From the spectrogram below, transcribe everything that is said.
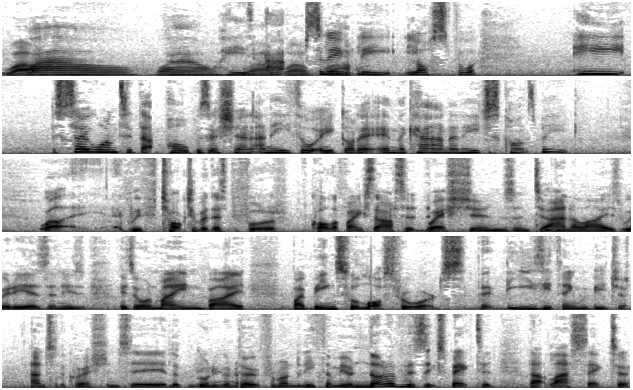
Wow. Wow, wow. He's Wow, wow, absolutely lost for. He so wanted that pole position and he thought he got it in the can and he just can't speak. Well, we've talked about this before qualifying started. Questions and to analyse where he is in his, his own mind by by being so lost for words. The, the easy thing would be just answer the question, say, look, we're going to go out from underneath them. You know, none of us expected that last sector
